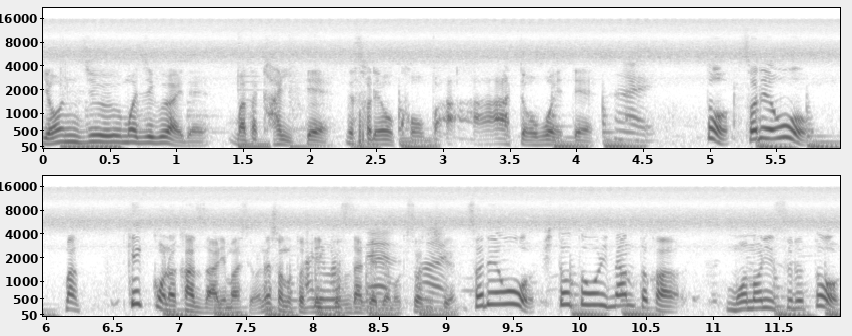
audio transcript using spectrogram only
40文字ぐらいでまた書いてでそれをこうバーって覚えてはい。とそれを、まあ、結構な数ありますよねそのトピックスだけでも基礎知識で。それを一通りなんとかものにすると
